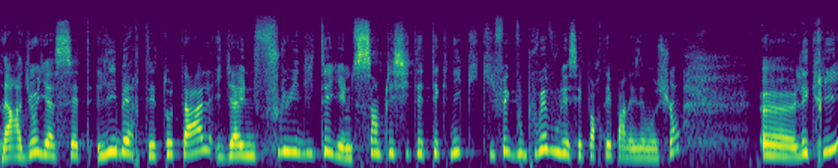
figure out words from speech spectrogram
la radio, il y a cette liberté totale, il y a une fluidité, il y a une simplicité technique qui fait que vous pouvez vous laisser porter par les émotions. Euh, l'écrit,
